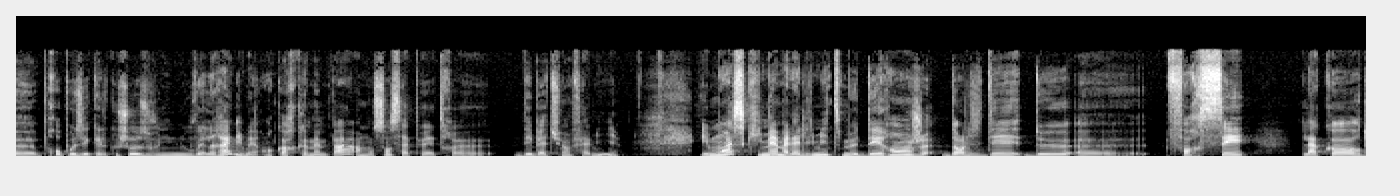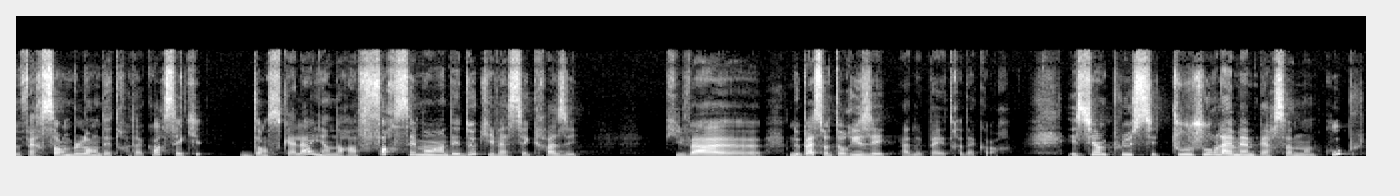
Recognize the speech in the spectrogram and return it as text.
euh, proposer quelque chose ou une nouvelle règle, mais encore quand même pas. À mon sens, ça peut être débattu en famille. Et moi, ce qui même à la limite me dérange dans l'idée de forcer l'accord, de faire semblant d'être d'accord, c'est que dans ce cas-là, il y en aura forcément un des deux qui va s'écraser qui va euh, ne pas s'autoriser à ne pas être d'accord. Et si en plus c'est toujours la même personne dans le couple,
